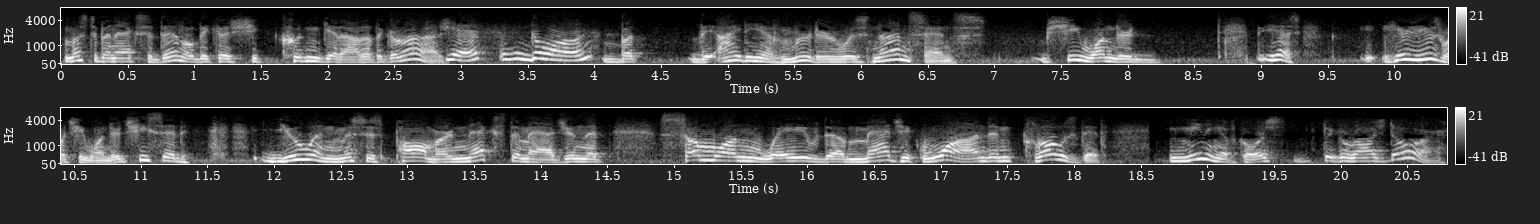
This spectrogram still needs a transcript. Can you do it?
must have been accidental because she couldn't get out of the garage. Yes, go on. But the idea of murder was nonsense. She wondered. Yes, here, here's what she wondered. She said, You and Mrs. Palmer next imagine that someone waved a magic wand and closed it. Meaning, of course, the garage door.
